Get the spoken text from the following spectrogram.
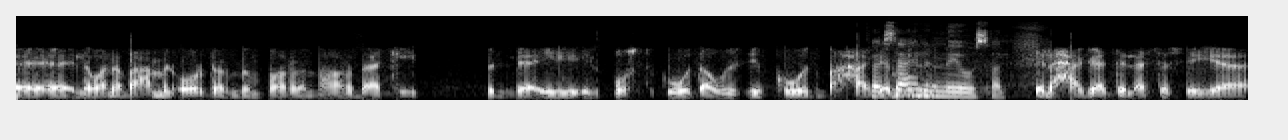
آه، آه، لو أنا بعمل order من بره النهارده أكيد بنلاقي ال post code أو ال zip code حاجة فسهل إنه يوصل. الحاجات الأساسية.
